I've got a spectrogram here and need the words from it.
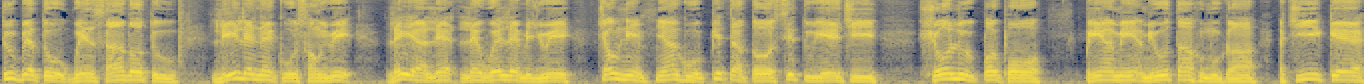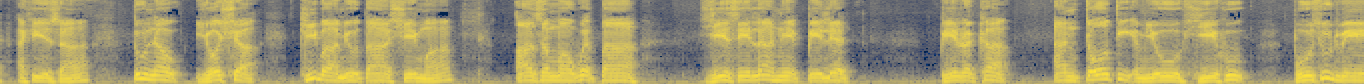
သူ့ဘက်သို့ဝင်စားသောသူ လေးလက်နှင့်ကိုဆောင်၍လက်ရလက်လက်ဝဲလက်မရွေကြောက်နှင့်မြားကိုပြစ်တတ်သောစစ်သူရဲ့ကြီးရှောလုပေါက်ဖော်ဗင်ယမင်အမျိုးသားဟုမူကားအကြီးအကဲအဟိဇာသူနောက်ယောရှဂိဗာမြို့သားရှေမာအာဇမဝက်သား ယေဇေလနှင့်ပေလက်ဘေရခအန်တောတိအမျိုးယေဟုဘိုစုတွင်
